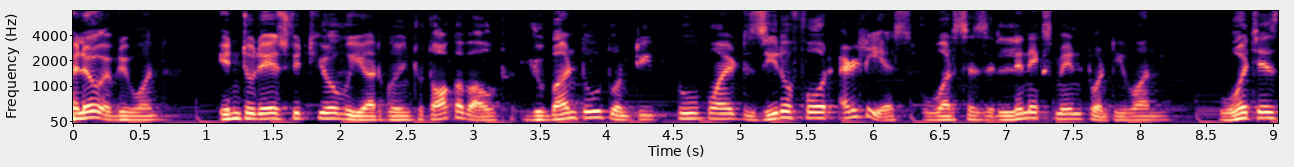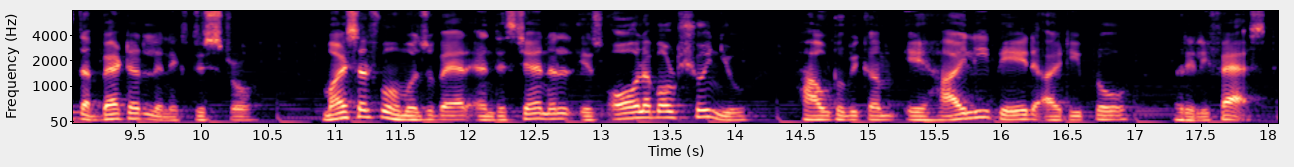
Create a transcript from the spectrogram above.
Hello everyone. In today's video, we are going to talk about Ubuntu 22.04 LTS versus Linux Mint 21, which is the better Linux distro. Myself Mohammad Zubair and this channel is all about showing you how to become a highly paid IT pro really fast.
